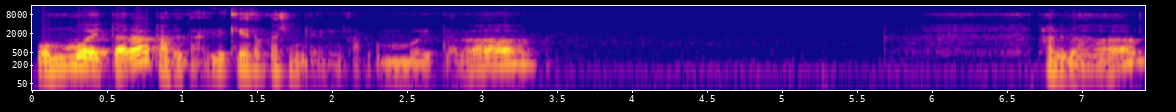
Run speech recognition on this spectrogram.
뭐뭐에 따라 다르다 이렇게 해석하시면 됩니다. 뭐뭐에 따라 다르다.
